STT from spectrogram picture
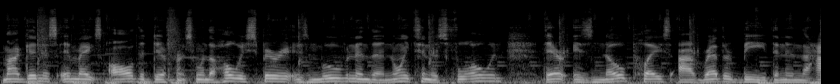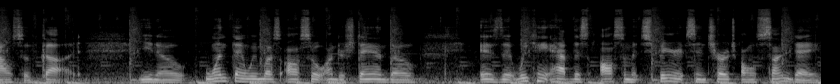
my goodness, it makes all the difference. When the Holy Spirit is moving and the anointing is flowing, there is no place I'd rather be than in the house of God. You know, one thing we must also understand though is that we can't have this awesome experience in church on Sunday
